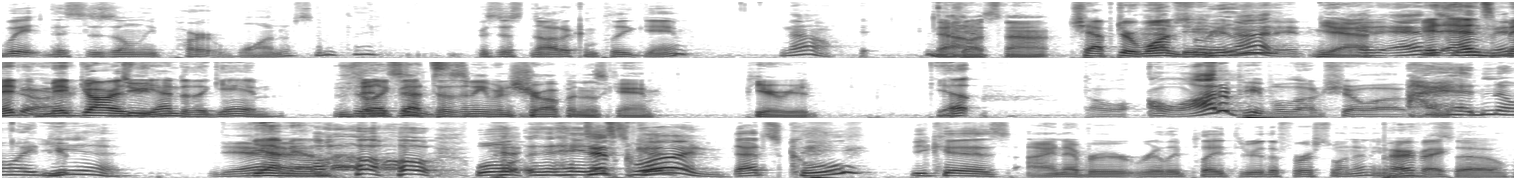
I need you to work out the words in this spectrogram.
Wait, this is only part one of something? Is this not a complete game? No, no it's not chapter one absolutely dude not. It, Yeah. it ends. it ends in mid Midgar. midgar is Dude, the end of the game Vincent like that doesn't even show up in this game period yep A, a lot of people don't show up. I had no idea. yeah, yeah man Oh, well, hey, that's Disc good. one. That's cool because I never really played through the first one anyway. Perfect. So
